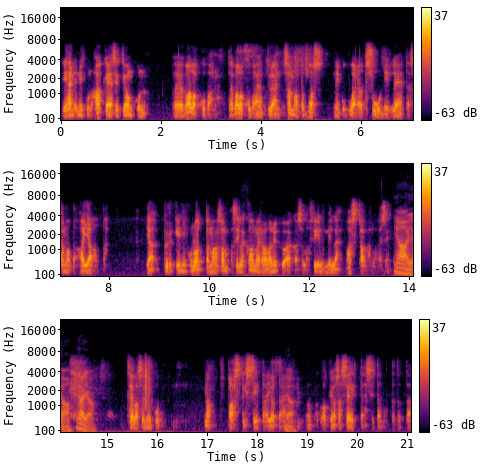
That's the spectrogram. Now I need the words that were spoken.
niin hän niin kuin hakee sitten jonkun valokuvan tai valokuvaajan työn samalta vuos, niin kuin vuodelta suunnilleen tai samalta ajalta ja pyrkii niin kuin ottamaan sillä kameralla nykyaikaisella filmillä vastaavanlaisen. Joo, joo, joo, joo. Sellaisen niin kuin, no, pastissin tai jotain. Joo. Oikein osaa selittää sitä, mutta tota,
